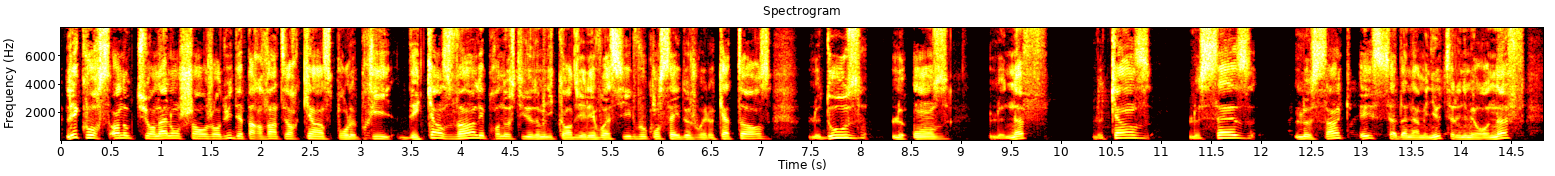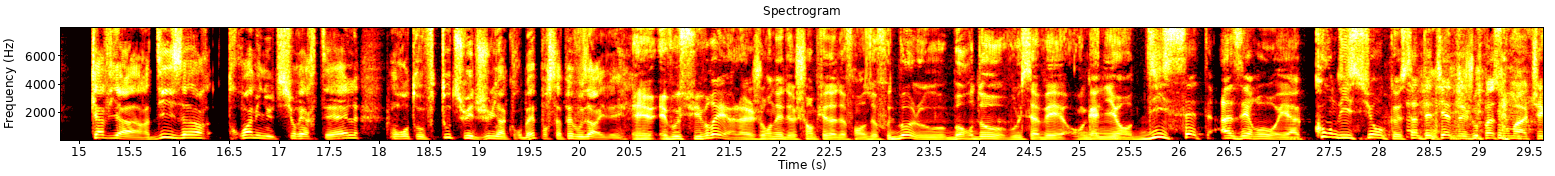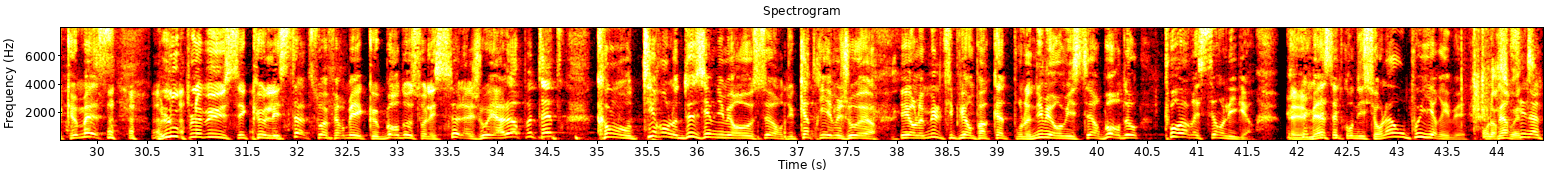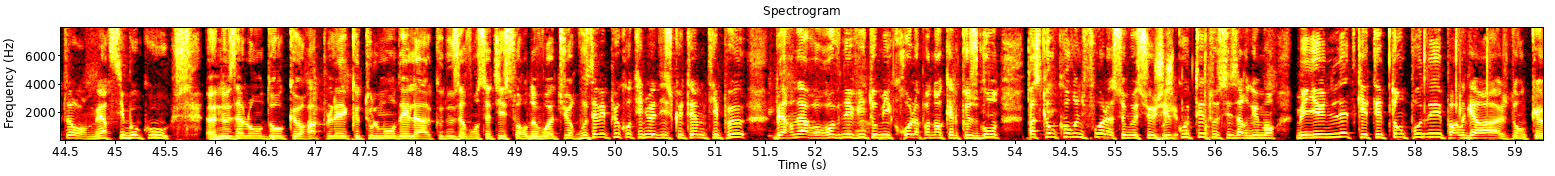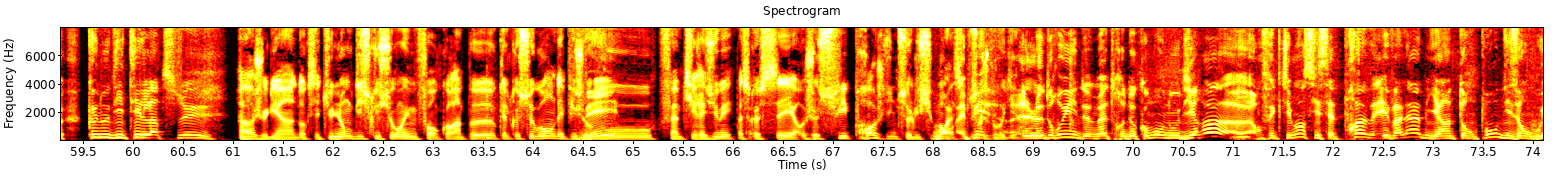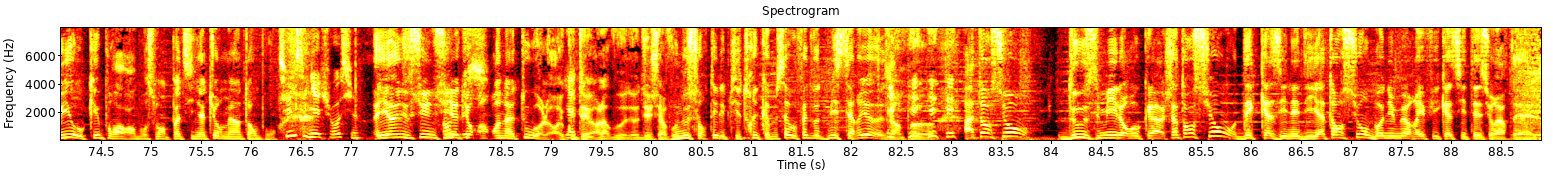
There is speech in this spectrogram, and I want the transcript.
Les courses en nocturne à Longchamp aujourd'hui, départ 20h15 pour le prix des 15-20. Les pronostics de Dominique Cordier, les voici. Il vous conseille de jouer le 14, le 12, le 11, le 9, le 15, le 16, le 5 et sa dernière minute, c'est le numéro 9. Caviar, 10h, 3 minutes sur RTL. On retrouve tout de suite Julien Courbet pour Ça peut vous arriver. Et, et vous suivrez hein, la journée de championnat de France de football où Bordeaux, vous le savez, en gagnant 17 à 0 et à condition que Saint-Etienne ne joue pas son match et que Metz loupe le bus et que les stades soient fermés et que Bordeaux soit les seuls à jouer. Alors peut-être qu'en tirant le deuxième numéro au sort du quatrième joueur et en le multipliant par 4 pour le numéro mystère, Bordeaux pourra rester en Ligue 1. Euh, Mais à cette condition-là, on peut y arriver. On Merci souhaite. Nathan, merci beaucoup. Euh, Nous allons donc rappeler que tout le monde est là, que nous avons cette histoire de voiture. Vous avez pu continuer à discuter un petit peu Bernard, revenez vite au micro là pendant quelques secondes. Parce qu'encore une fois, là, ce monsieur, j'ai écouté tous ses arguments, mais il y a une lettre qui a été tamponnée par le garage. Donc, euh, que nous dit-il là-dessus? Ah Julien, donc c'est une longue discussion, il me faut encore un peu quelques secondes et puis je Mais- vous fais un petit résumé parce que c'est je suis proche d'une solution. Bon, Voilà, c'est et tout ce puis, que je peux vous dire. le druide, maître de Comont, nous dira euh, effectivement si cette preuve est valable. Il y a un tampon disant oui, ok pour un remboursement. Pas de signature, mais un tampon. C'est une signature aussi. hein. Et il y a aussi une signature, on a tout. Alors écoutez, tout. là, vous, déjà, vous nous sortez les petits trucs comme ça, vous faites votre mystérieuse un peu. Attention, 12 000 euros cash. Attention, des cas inédits. Attention, bonne humeur et efficacité sur RTL.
